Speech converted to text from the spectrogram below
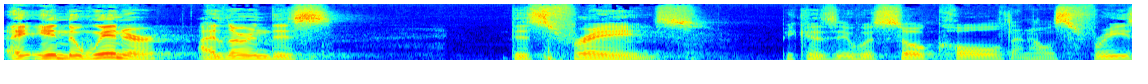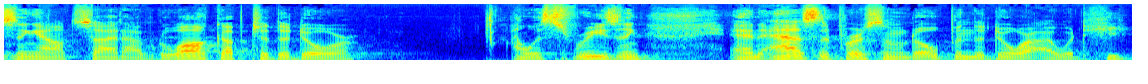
In the winter, I learned this this phrase because it was so cold and I was freezing outside. I would walk up to the door. I was freezing, and as the person would open the door, I would he-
